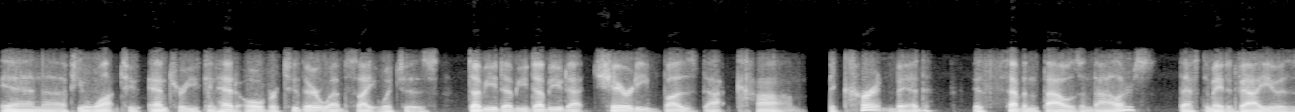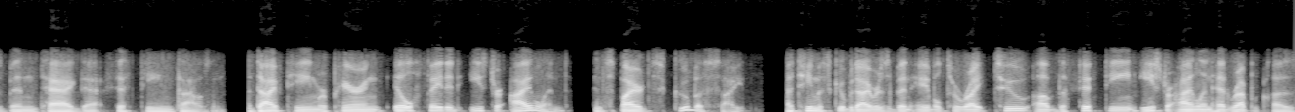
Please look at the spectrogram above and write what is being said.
And uh, if you want to enter, you can head over to their website, which is www.charitybuzz.com. The current bid is $7,000. The estimated value has been tagged at 15,000. The dive team repairing ill-fated Easter Island inspired scuba site a team of scuba divers have been able to right two of the 15 Easter Island head replicas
